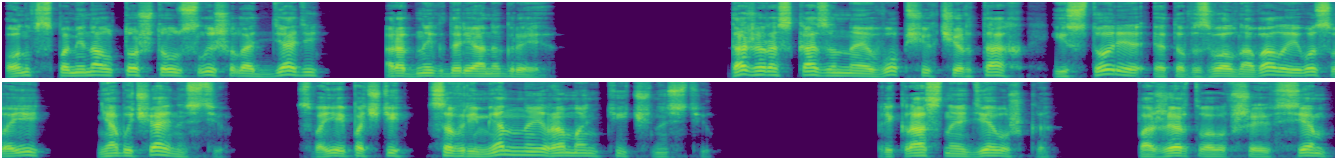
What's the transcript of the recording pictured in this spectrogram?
Он вспоминал то, что услышал от дяди родных Дариана Грея. Даже рассказанная в общих чертах история эта взволновала его своей необычайностью, своей почти современной романтичностью. Прекрасная девушка, пожертвовавшая всем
